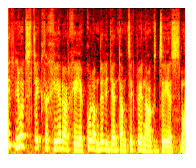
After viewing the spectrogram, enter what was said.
ir ļoti strikta hierarhija, kuram diriģentam cik pienāks dziesmu,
